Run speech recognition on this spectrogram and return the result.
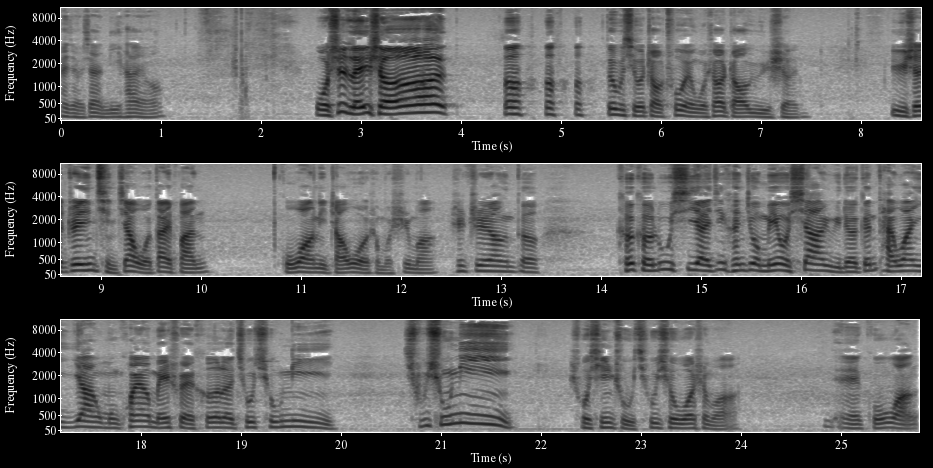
看起来好像很厉害哦。我是雷神。啊啊啊！对不起，我找错人，我是要找雨神。雨神最近请假我代班。国王，你找我什么事吗？是这样的。可可露西亚已经很久没有下雨了，跟台湾一样，我们快要没水喝了。求求你，求求你，说清楚，求求我什么？呃，国王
